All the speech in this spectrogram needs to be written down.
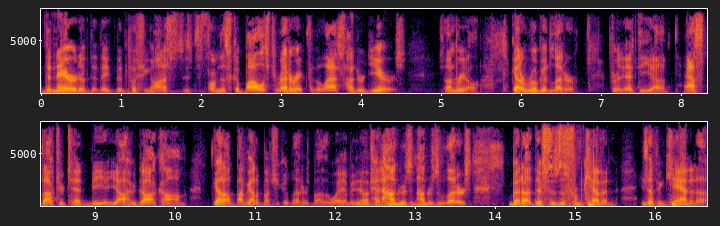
the narrative that they've been pushing on us from this Kabbalist rhetoric for the last hundred years. It's unreal. Got a real good letter for at the uh, Ask Dr. Ted B at yahoo.com. Got a, I've got a bunch of good letters, by the way. I mean, I've had hundreds and hundreds of letters, but uh, this is just from Kevin. He's up in Canada,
